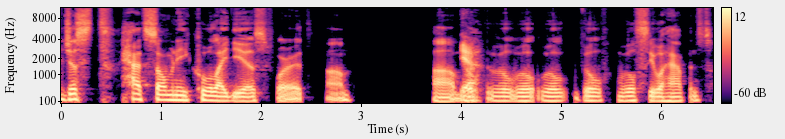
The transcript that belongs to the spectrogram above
just had so many cool ideas for it. Um, um, Yeah. but we'll, we'll, we'll, we'll, we'll see what happens.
